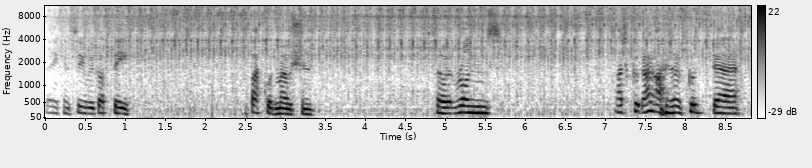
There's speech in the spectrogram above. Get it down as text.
There you can see we've got the backward motion so it runs that's good. That's a good. Uh,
